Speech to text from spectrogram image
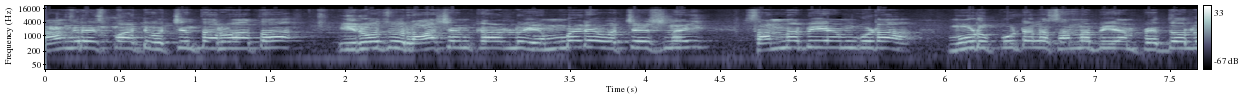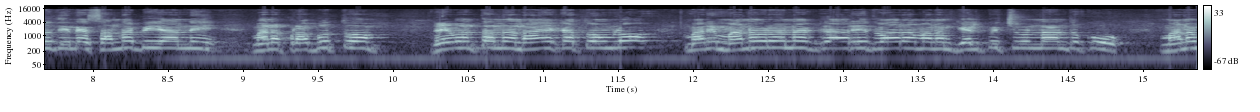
కాంగ్రెస్ పార్టీ వచ్చిన తర్వాత ఈరోజు రేషన్ కార్డులు ఎంబడే వచ్చేసినాయి. సన్న బియ్యం కూడా మూడు పూటల సన్న బియ్యం పెద్దోళ్ళు తినే సన్న బియ్యాన్ని మన ప్రభుత్వం రేవంత్ అన్న నాయకత్వంలో మరి మనోరణ గారి ద్వారా మనం గెలిపించుకున్నందుకు మనం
